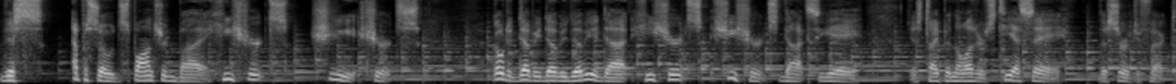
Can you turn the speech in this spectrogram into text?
This episode sponsored by He Shirts, She Shirts. Go to www.heshirtssheshirts.ca. Just type in the letters TSA, the Surge Effect.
